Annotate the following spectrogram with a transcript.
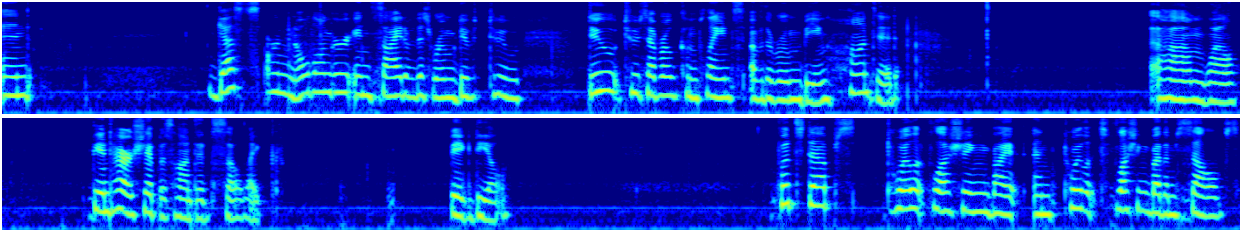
and guests are no longer inside of this room due to due to several complaints of the room being haunted. Um, well, the entire ship is haunted, so like big deal. Footsteps, toilet flushing by and toilets flushing by themselves,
